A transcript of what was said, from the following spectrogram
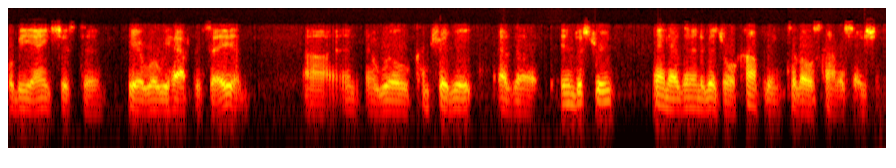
will be anxious to hear what we have to say, and uh, and, and we'll contribute as an industry and as an individual company to those conversations.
